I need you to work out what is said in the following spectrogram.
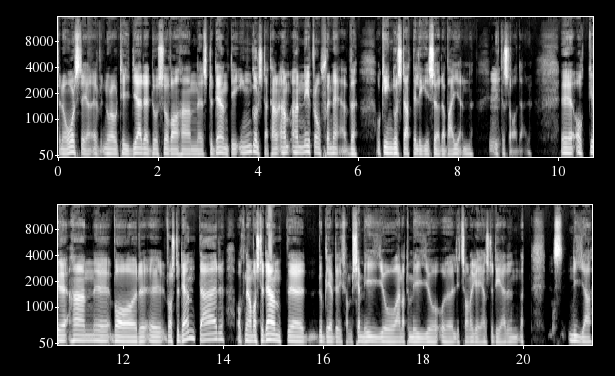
för några år, några år tidigare, då så var han student i Ingolstadt. Han, han, han är från Genève och Ingolstadt det ligger i södra Bayern, mm. liten stad där. Och han var, var student där och när han var student då blev det liksom kemi och anatomi och, och lite sådana grejer. Han studerade nya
